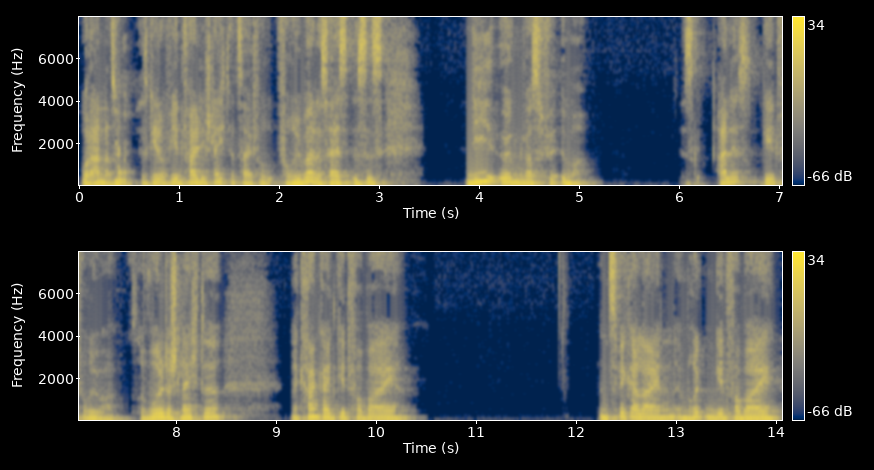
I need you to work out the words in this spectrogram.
Oder andersrum. Ja. Es geht auf jeden Fall die schlechte Zeit vorüber. Das heißt, es ist nie irgendwas für immer. Es, alles geht vorüber. Sowohl das Schlechte, eine Krankheit geht vorbei, ein Zwickerlein im Rücken geht vorbei,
